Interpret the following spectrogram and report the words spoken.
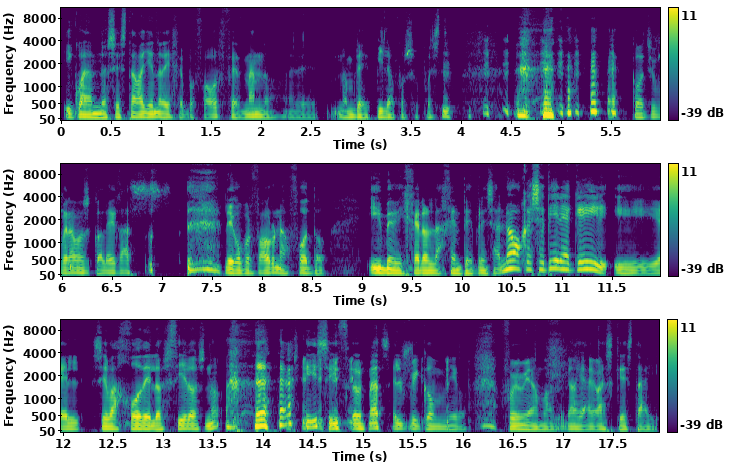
y cuando se estaba yendo le dije, por favor, Fernando, eh, nombre de pila, por supuesto. Como si fuéramos colegas. Le digo, por favor, una foto. Y me dijeron la gente de prensa, no, que se tiene que ir. Y él se bajó de los cielos, ¿no? y se hizo una selfie conmigo. Fue muy amable, ¿no? Y además que está ahí.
